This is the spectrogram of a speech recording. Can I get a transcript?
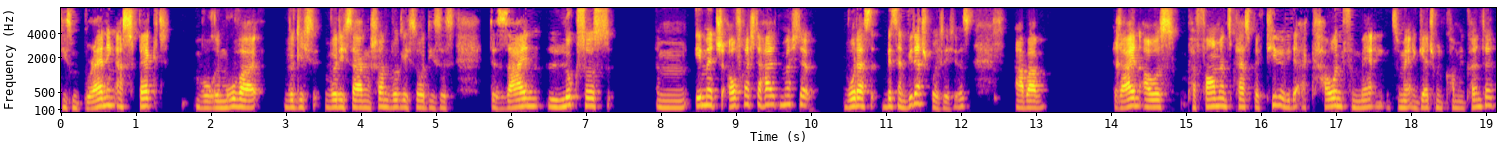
diesen Branding-Aspekt, wo Remover wirklich, würde ich sagen, schon wirklich so dieses Design-Luxus- Image aufrechterhalten möchte, wo das ein bisschen widersprüchlich ist, aber rein aus Performance-Perspektive, wie der Account für mehr, zu mehr Engagement kommen könnte,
